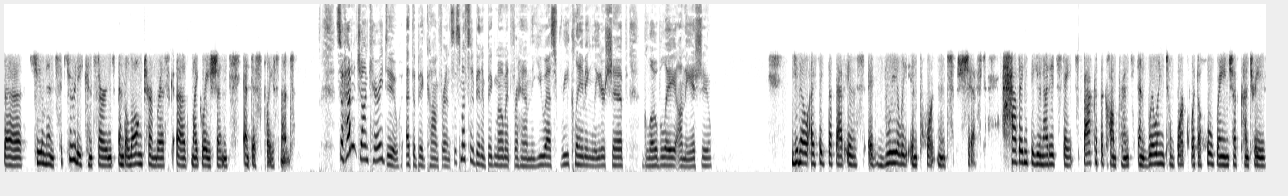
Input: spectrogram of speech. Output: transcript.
the human security concerns and the long term risk of migration and displacement. So, how did John Kerry do at the big conference? This must have been a big moment for him, the U.S. reclaiming leadership globally on the issue. You know, I think that that is a really important shift. having the United States back at the conference and willing to work with a whole range of countries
